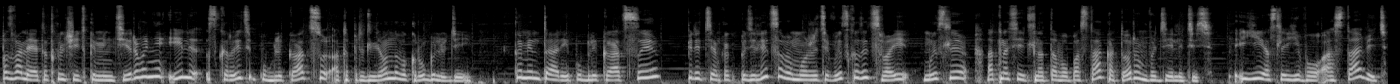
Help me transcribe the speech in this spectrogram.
позволяет отключить комментирование или скрыть публикацию от определенного круга людей. Комментарии публикации Перед тем, как поделиться, вы можете высказать свои мысли относительно того поста, которым вы делитесь. Если его оставить,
